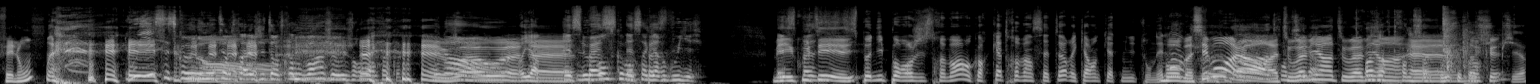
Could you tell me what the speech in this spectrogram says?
fait long. oui, c'est ce que j'étais en train de voir, je, ne reviens pas. Quoi. non, Regarde, euh, le ventre commence à gargouiller. Mais écoutez, disponible pour enregistrement, encore 87 heures et 44 minutes. On est bon, là. bah c'est bon alors, tout va bien, tout va bien. 3h35, euh, donc, pire.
